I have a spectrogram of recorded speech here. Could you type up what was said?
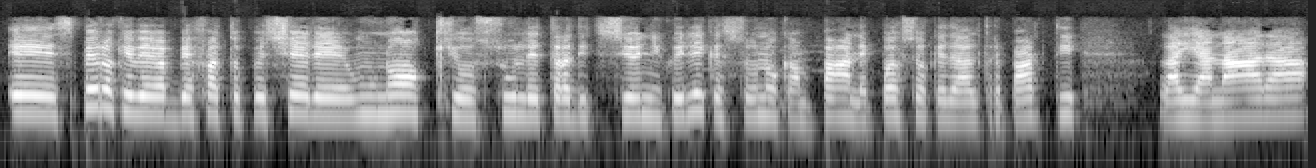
E spero che vi abbia fatto piacere un occhio sulle tradizioni, quelle che sono campane, poi so che da altre parti la Yanara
